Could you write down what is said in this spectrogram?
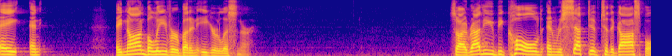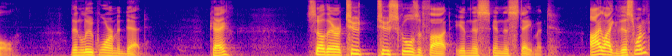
a an a non-believer but an eager listener. So I'd rather you be cold and receptive to the gospel than lukewarm and dead. Okay? So there are two, two schools of thought in this, in this statement. I like this one.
